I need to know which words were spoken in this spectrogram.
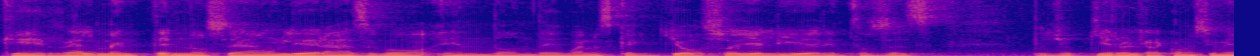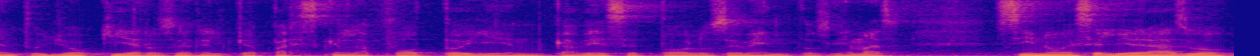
Que realmente no sea un liderazgo en donde, bueno, es que yo soy el líder, entonces pues yo quiero el reconocimiento, yo quiero ser el que aparezca en la foto y encabece todos los eventos y demás, sino ese liderazgo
